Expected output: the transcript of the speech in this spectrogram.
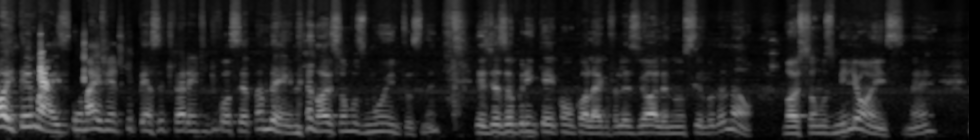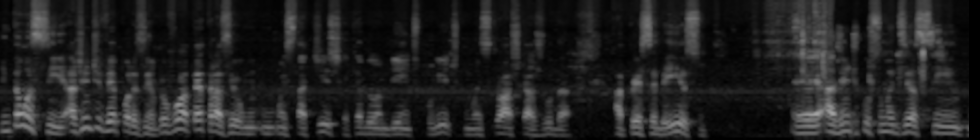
Oh, e tem mais, tem mais gente que pensa diferente de você também, né? Nós somos muitos, né? Esses dias eu brinquei com um colega e falei assim: olha, não se iluda, não, nós somos milhões, né? Então, assim, a gente vê, por exemplo, eu vou até trazer um, uma estatística que é do ambiente político, mas que eu acho que ajuda a perceber isso. É, a gente costuma dizer assim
